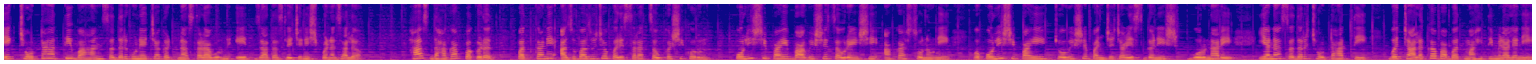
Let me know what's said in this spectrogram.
एक छोटा हत्ती वाहन सदर गुन्ह्याच्या घटनास्थळावरून येत जात असल्याचे निष्पन्न झालं. हाच धागा पकडत पथकाने आजूबाजूच्या परिसरात चौकशी करून पोलीस शिपाई बावीसशे चौऱ्याऐंशी आकाश सोनवणे व पोलीस शिपाई चोवीसशे पंचेचाळीस गणेश बोरणारे यांना सदर छोटा हत्ती व चालकाबाबत माहिती मिळाल्याने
